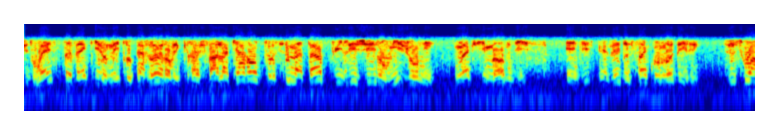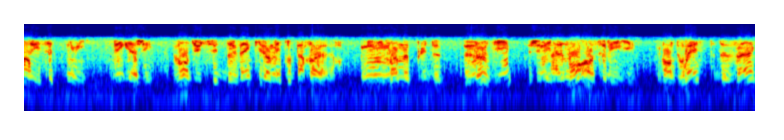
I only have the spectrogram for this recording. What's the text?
sud-ouest à 20 km par heure avec rafale à 40 pouces ce matin puis léger en mi-journée. Maximum 10. Indice UV de 5 ou modéré. Ce soir et cette nuit. Dégagé. Vent du sud de 20 km par heure. Minimum plus 2. Lundi, généralement ensoleillé. Vent d'ouest de 20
